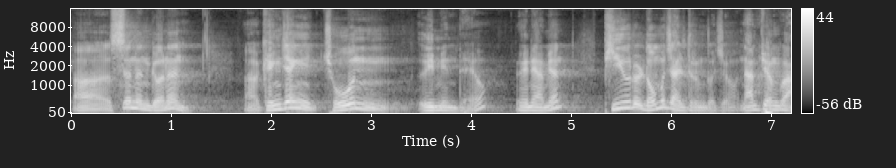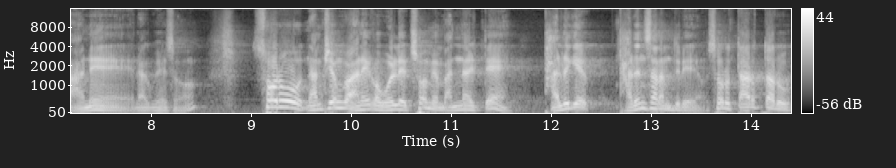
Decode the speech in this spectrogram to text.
어, 쓰는 거는 어, 굉장히 좋은 의미인데요. 왜냐하면 비유를 너무 잘 들은 거죠. 남편과 아내라고 해서 서로 남편과 아내가 원래 처음에 만날 때 다르게 다른 사람들이에요. 서로 따로따로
